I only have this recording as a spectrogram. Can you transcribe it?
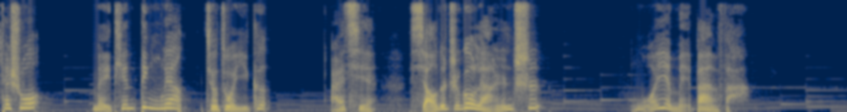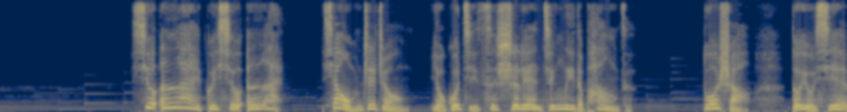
他说每天定量就做一个，而且小的只够两人吃，我也没办法。秀恩爱归秀恩爱，像我们这种有过几次失恋经历的胖子，多少都有些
